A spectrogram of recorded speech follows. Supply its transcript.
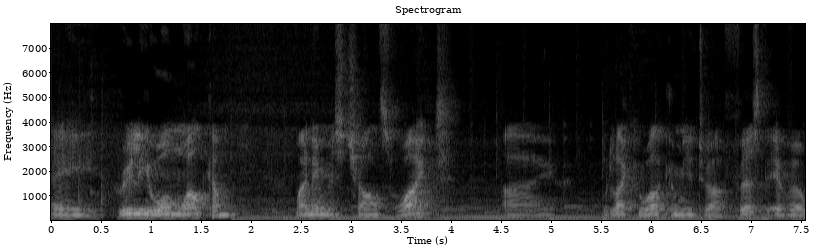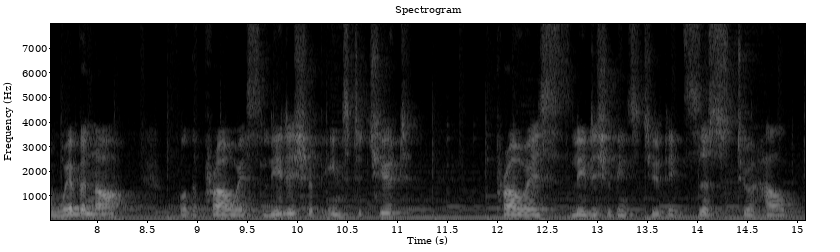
A really warm welcome. My name is Charles White. I would like to welcome you to our first ever webinar for the Prowess Leadership Institute. Prowess Leadership Institute exists to help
